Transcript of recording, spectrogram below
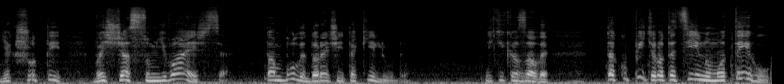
Якщо ти весь час сумніваєшся, там були, до речі, і такі люди, які казали, та купіть ротаційну мотигу,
